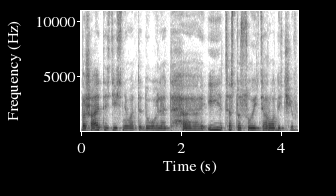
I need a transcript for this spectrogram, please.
бажаєте здійснювати догляд, е, і це стосується родичів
